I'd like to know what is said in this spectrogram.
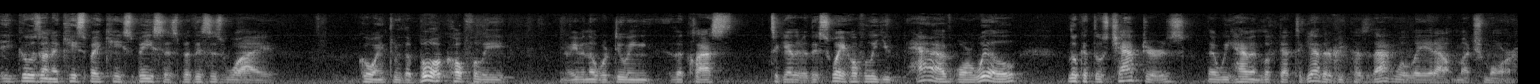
it goes on a case-by-case basis, but this is why going through the book, hopefully, you know, even though we're doing the class together this way, hopefully you have or will look at those chapters that we haven't looked at together because that will lay it out much more.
